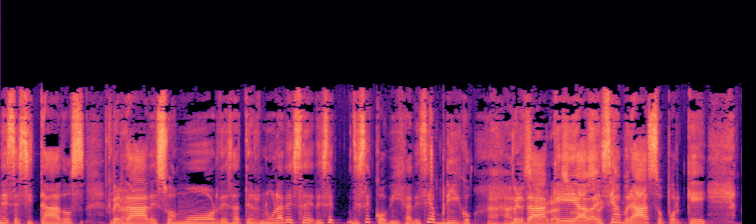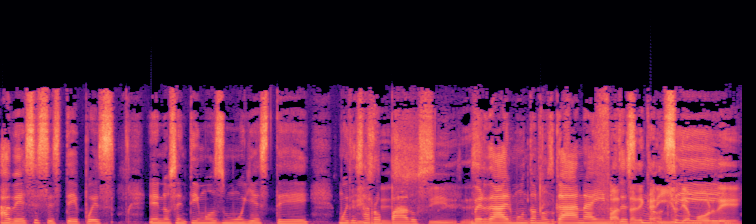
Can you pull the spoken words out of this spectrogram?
necesitados, Claro. ¿verdad? De su amor, de esa ternura, de ese, de ese, de ese cobija, de ese abrigo, Ajá, ¿verdad? ese abrazo, que ese abrazo, porque a veces este pues eh, nos sentimos muy este muy Tristes, desarropados, sí, es- ¿verdad? El mundo nos gana y nos Falta des- de no, cariño, sí, de amor, de,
